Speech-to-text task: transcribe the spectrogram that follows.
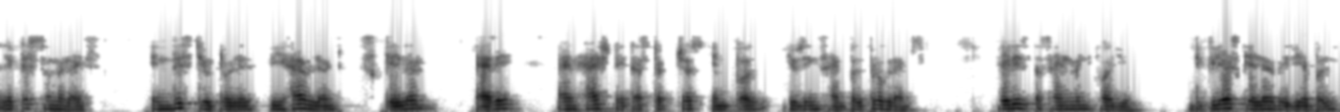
Let us summarize. In this tutorial, we have learned scalar, array, and hash data structures in Perl using sample programs. Here is assignment for you. Declare scalar variable,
